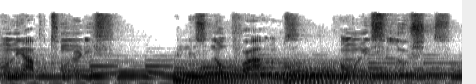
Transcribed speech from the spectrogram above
only opportunities. And there's no problems, only solutions.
